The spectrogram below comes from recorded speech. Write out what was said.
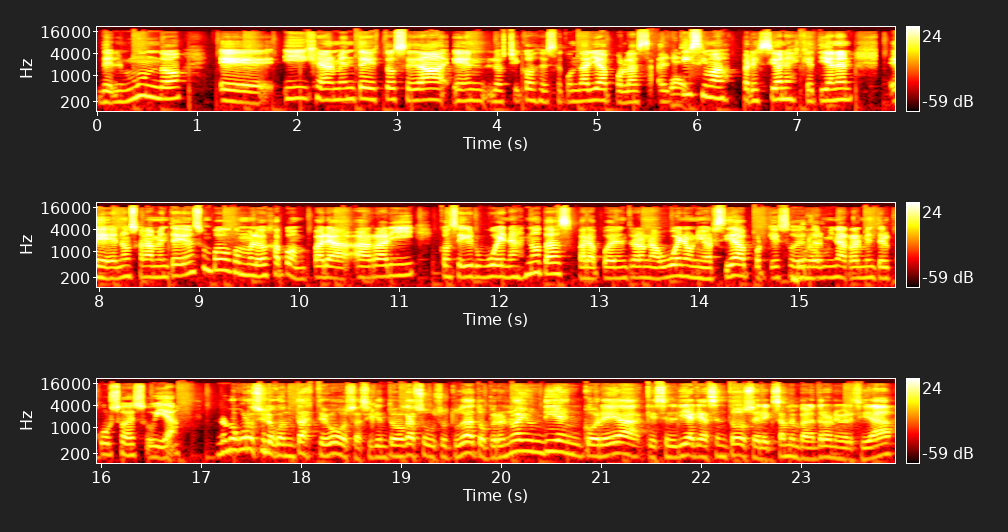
del mundo eh, y generalmente esto se da en los chicos de secundaria por las altísimas presiones que tienen, eh, no solamente, es un poco como lo de Japón, para agarrar y conseguir buenas notas, para poder entrar a una buena universidad, porque eso determina realmente el curso de su vida. No me acuerdo si lo contaste vos, así que en todo caso uso tu dato, pero no hay un día en Corea que es el día que hacen todos el examen para entrar a la universidad,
